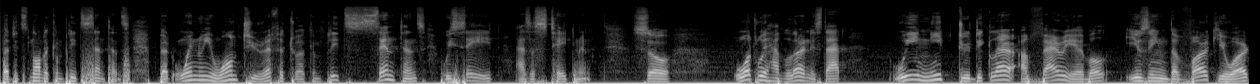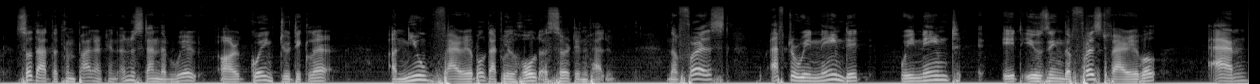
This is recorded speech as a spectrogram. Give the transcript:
but it's not a complete sentence. But when we want to refer to a complete sentence, we say it as a statement. So what we have learned is that we need to declare a variable using the var keyword so that the compiler can understand that we are going to declare a new variable that will hold a certain value. Now first, after we named it, we named it using the first variable and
